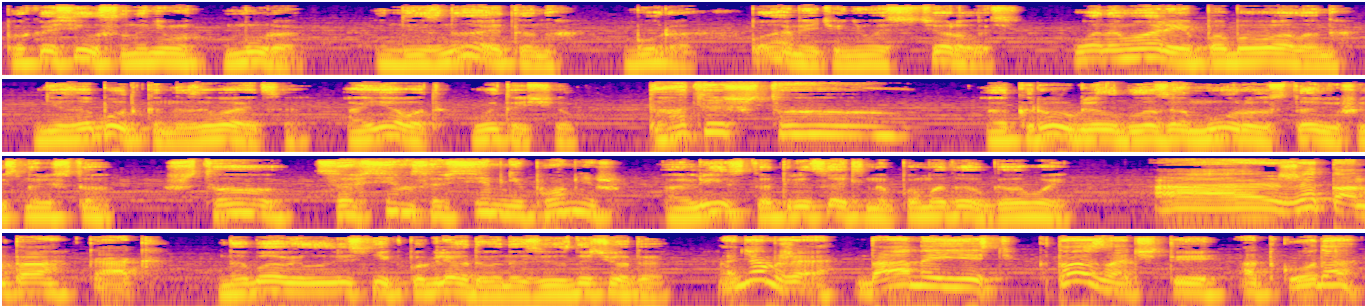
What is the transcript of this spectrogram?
Покосился на него Мура. «Не знает он, Мура, память у него стерлась. В аномалии побывал он, незабудка называется, а я вот вытащил». «Да ты что?» Округлил глаза Мура, уставившись на листа. «Что? Совсем-совсем не помнишь?» А лист отрицательно помотал головой. «А жетон-то как?» Добавил лесник, поглядывая на звездочета. «На нем же данные есть. Кто, значит, и откуда?»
